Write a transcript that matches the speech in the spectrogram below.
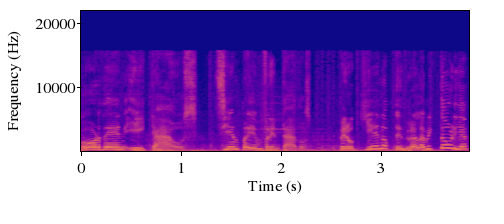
Orden y caos, siempre enfrentados. Pero ¿quién obtendrá la victoria?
